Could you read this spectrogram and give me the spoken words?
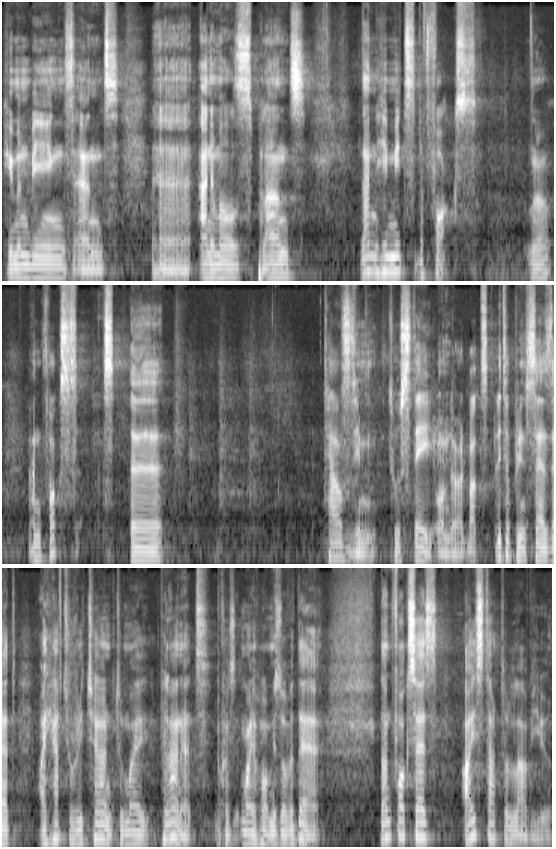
human beings and uh, animals, plants. Then he meets the fox, know, and fox uh, tells him to stay on the earth. But Little Prince says that I have to return to my planet because my home is over there. Then Fox says, I start to love you.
